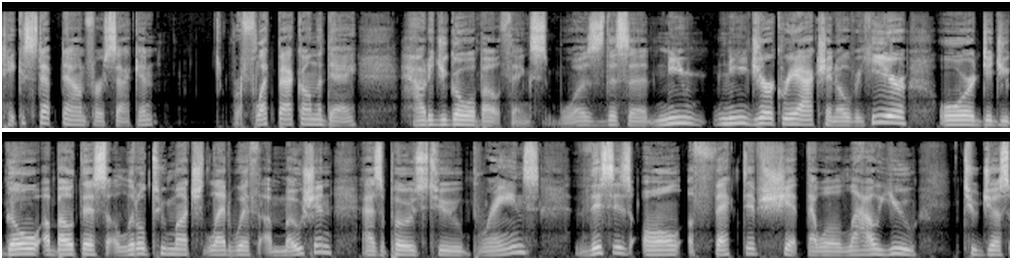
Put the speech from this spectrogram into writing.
take a step down for a second, reflect back on the day. How did you go about things? Was this a knee knee jerk reaction over here or did you go about this a little too much led with emotion as opposed to brains? This is all effective shit that will allow you to just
